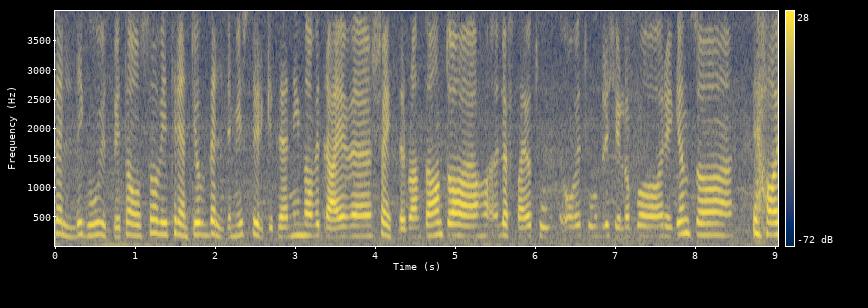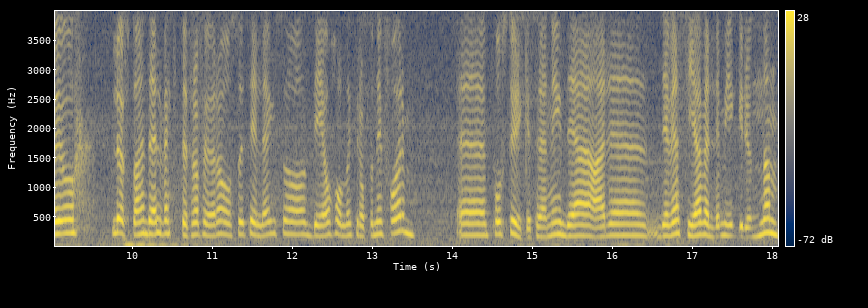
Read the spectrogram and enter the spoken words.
veldig god utbytte av også. Vi trente jo veldig mye styrketrening når vi drev eh, skøyter bl.a. Og løfta jo to, over 200 kg på ryggen. Så jeg har jo løfta en del vekter fra før av også i tillegg. Så det å holde kroppen i form eh, på styrketrening, det er eh, det vil jeg si er veldig mye grunnen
